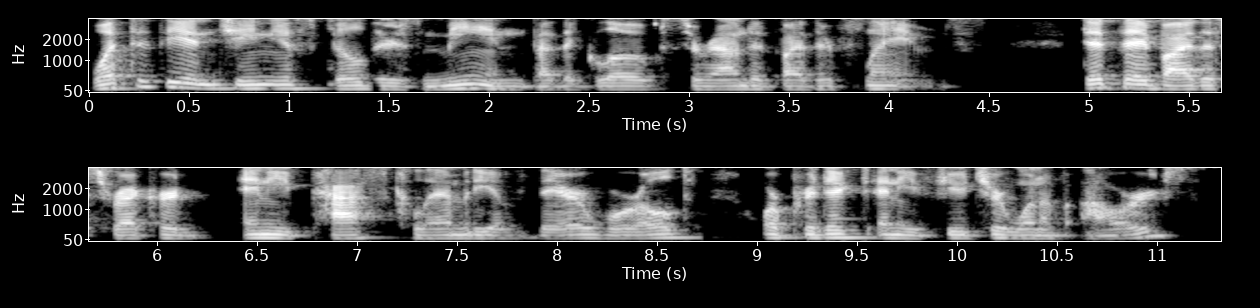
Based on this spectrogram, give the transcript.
What did the ingenious builders mean by the globes surrounded by their flames? Did they, by this record, any past calamity of their world or predict any future one of ours?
